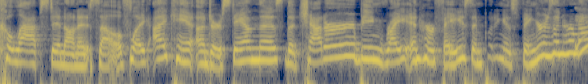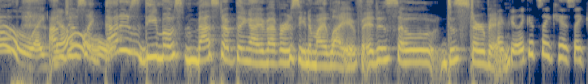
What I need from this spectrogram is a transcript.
collapsed in on itself. Like, I can't understand this. The chatter being right in her face and putting his fingers in her Ew, mouth. I'm just like, that is the most messed up thing I've ever seen in my life. It is so disturbing. I feel like it's like his like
